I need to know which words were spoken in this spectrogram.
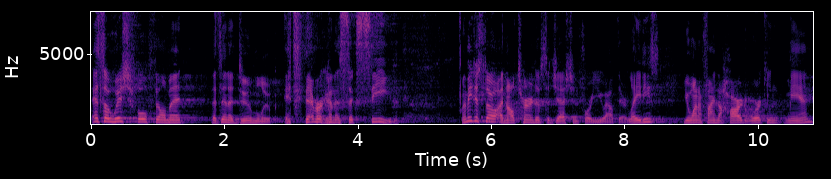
It's a wish fulfillment that's in a doom loop. It's never going to succeed. Let me just throw an alternative suggestion for you out there. Ladies, you want to find a hardworking man?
